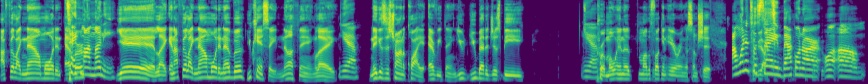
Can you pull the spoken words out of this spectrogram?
I feel like now more than ever. Take my money. Yeah, like, and I feel like now more than ever, you can't say nothing. Like, Yeah, niggas is trying to quiet everything. You you better just be yeah. promoting a motherfucking earring or some shit. I wanted to To say back on our on, um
